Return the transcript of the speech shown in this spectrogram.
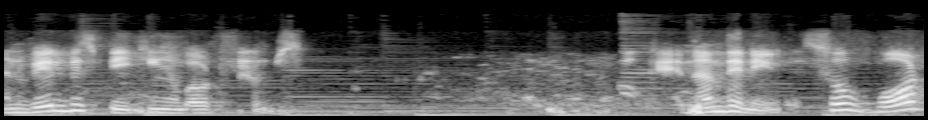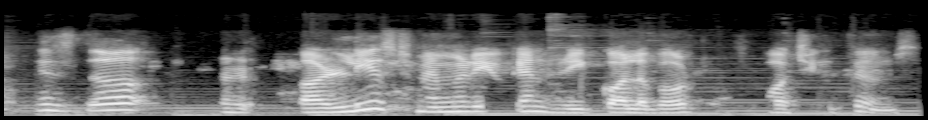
and we'll be speaking about films. Okay, Nandini. So, what is the earliest memory you can recall about watching films?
